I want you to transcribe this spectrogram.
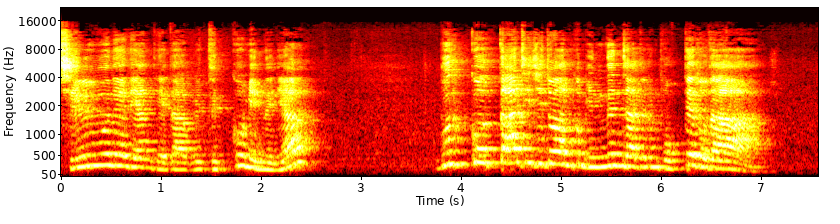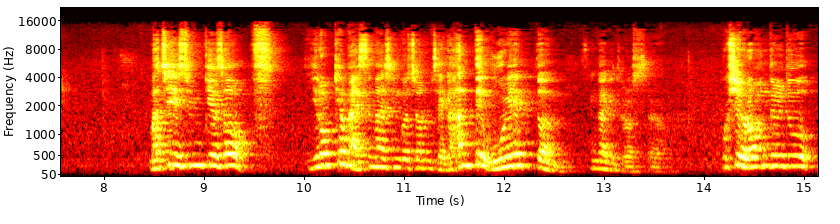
질문에 대한 대답을 듣고 믿느냐? 묻고 따지지도 않고 믿는 자들은 복되도다. 마치 예수님께서 이렇게 말씀하신 것처럼 제가 한때 오해했던 생각이 들었어요. 혹시 여러분들도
